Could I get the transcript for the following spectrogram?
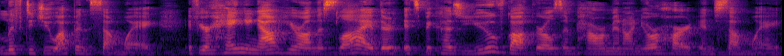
lifted you up in some way. If you're hanging out here on this live, there, it's because you've got girls' empowerment on your heart in some way.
